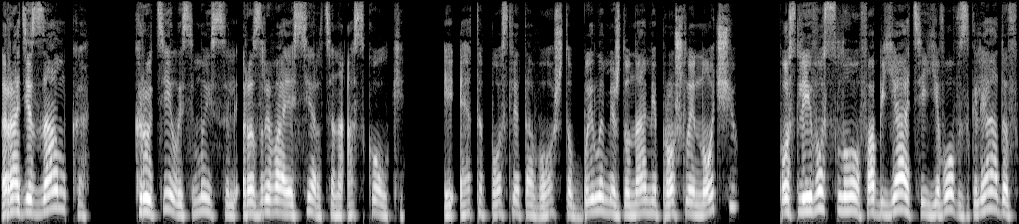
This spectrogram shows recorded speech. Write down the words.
ради замка крутилась мысль, разрывая сердце на осколки. И это после того, что было между нами прошлой ночью? После его слов, объятий, его взглядов,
